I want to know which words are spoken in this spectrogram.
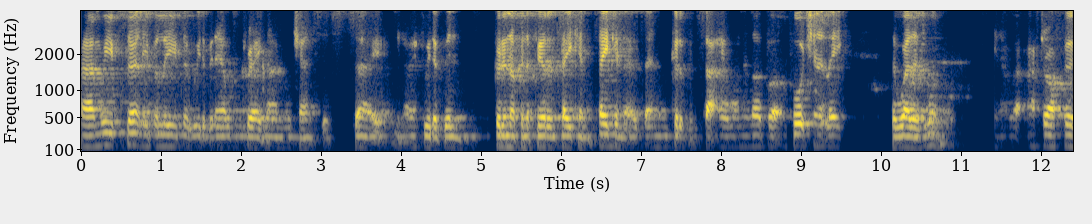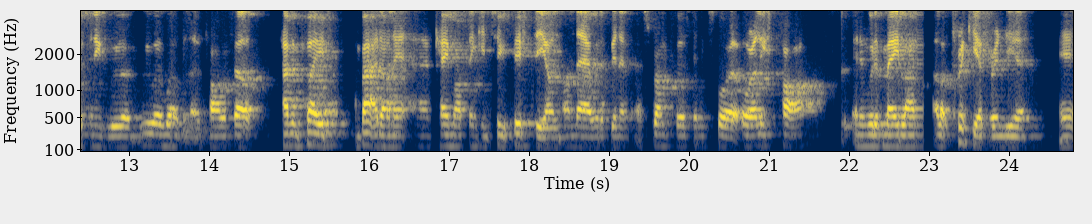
um, we've certainly believed that we'd have been able to create nine more chances. So, you know, if we'd have been good enough in the field and taken taken those, then we could have been sat here one 0 But unfortunately, the weather's won. You know, after our first innings, we were we were well below par. We felt having played and batted on it, uh, came off thinking 250 on, on there would have been a, a strong first innings score, or at least par, and it would have made life a lot trickier for India in,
